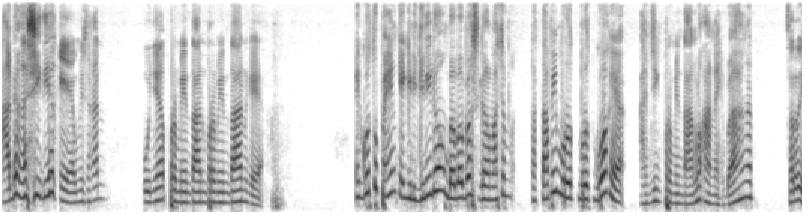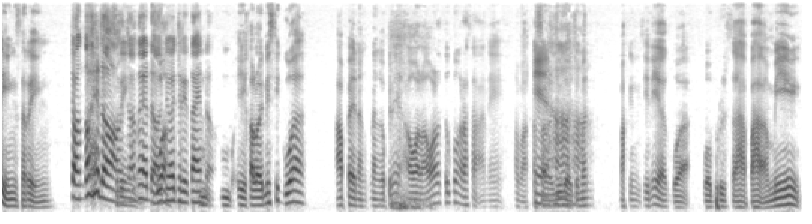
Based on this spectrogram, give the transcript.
Ada gak sih dia kayak misalkan punya permintaan-permintaan kayak eh gue tuh pengen kayak gini-gini dong, bla bla bla segala macam. Tapi menurut menurut gua kayak anjing permintaan lo aneh banget. Sering, sering. Contohnya dong, Sering. contohnya dong, Gua- coba ceritain dong. Iya kalau ini sih gua apa ya nang nanggepinnya awal-awal tuh gua ngerasa aneh sama kesel Iya, juga ha, ha. cuman makin ke sini ya gua gua berusaha pahami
